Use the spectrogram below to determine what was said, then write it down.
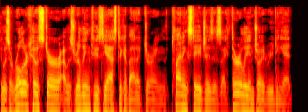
it was a roller coaster. I was really enthusiastic about it during the planning stages, as I thoroughly enjoyed reading it.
